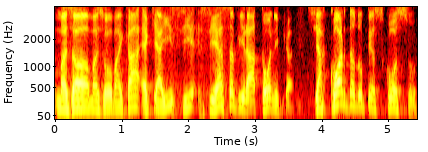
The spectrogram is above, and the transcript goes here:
mas, ó, mas o Maiká, é que aí, se, se essa virar a tônica, se a corda do pescoço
